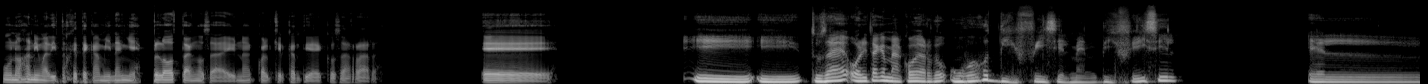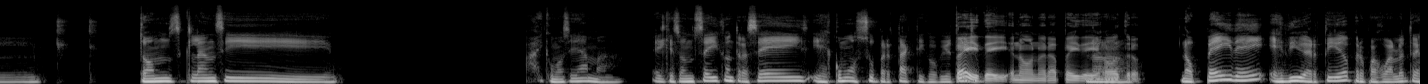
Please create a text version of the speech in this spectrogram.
Unos animalitos que te caminan y explotan, o sea, hay una cualquier cantidad de cosas raras. Eh, Y, y tú sabes, ahorita que me acuerdo, un juego difícil, men, difícil. El Tom's Clancy. Ay, ¿cómo se llama? El que son 6 contra 6 y es como súper táctico. Que yo dicho- Payday. No, no era Payday, No, es no, otro. No, Payday es divertido, pero para jugarlo entre,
